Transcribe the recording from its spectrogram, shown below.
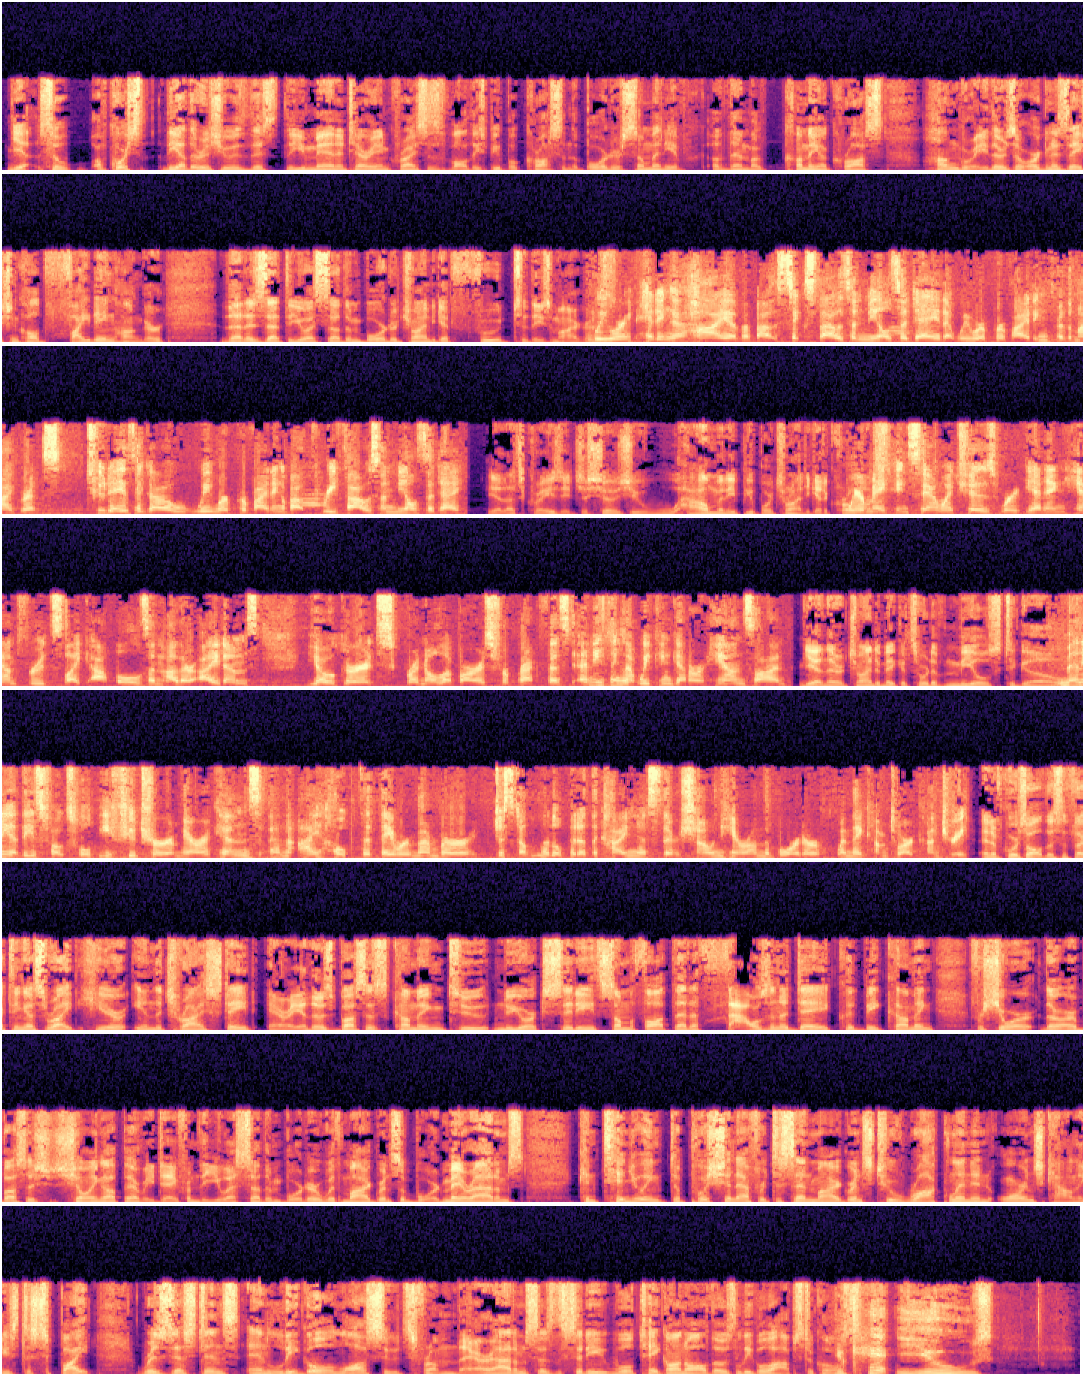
Yeah. So, of course, the other issue is this the humanitarian crisis of all these people crossing the border. So many of, of them are coming across hungry. There's an organization called Fighting Hunger that is at the U.S. southern border trying to get food to these migrants. We were hitting a high of about 6,000 meals a day that we were providing for the migrants. Two days ago, we were providing about 3,000 meals a day. Yeah, that's crazy. It just shows you how many people are trying to get across. We're making sandwiches. We're getting hand fruits like apples and other items, yogurts, granola bars for breakfast, anything that we can get our hands on. Yeah, and they're trying to make it sort of meals to go. Many of these folks will be future Americans, and I hope that they remember just a little bit of the kindness they're shown here on the border when they come to our country. And of course, all this affecting us right here in the tri state area. Those buses coming to New York City, some thought that a thousand a day could be coming. For sure, there are buses showing up every day from the U.S. southern border with migrants aboard. Mayor Adams continuing to push an effort to send migrants to Rockland and Orange counties despite resistance and legal lawsuits from there. Adams says the city will take on all those legal obstacles. You can't use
